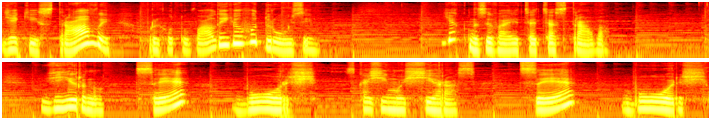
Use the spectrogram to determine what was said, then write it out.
які страви приготували його друзі. Як називається ця страва? Вірно, це борщ. Скажімо ще раз, це борщ.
